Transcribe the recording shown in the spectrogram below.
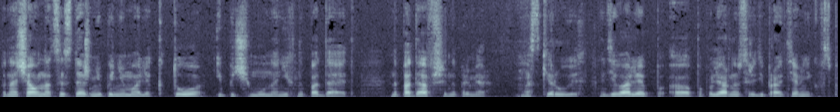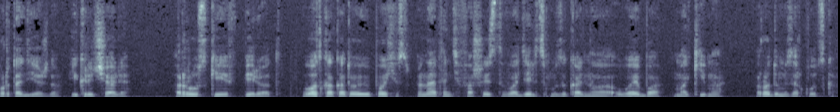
Поначалу нацисты даже не понимали, кто и почему на них нападает. Нападавшие, например, маскируясь, надевали э, популярную среди противников спортодежду и кричали «Русские вперед!». Вот как о той эпохе вспоминает антифашист владелец музыкального уэба Макима, родом из Иркутска.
